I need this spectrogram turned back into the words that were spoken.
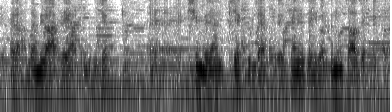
bir ferahlatan bir AP yardım edecek. Ee, Şimdiden teşekkürler. Ee, Kendinize iyi bakın. Sağlıcakla kalın.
